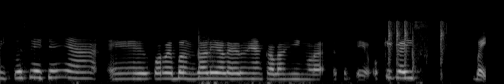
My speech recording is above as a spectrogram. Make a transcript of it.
റിക്വസ്റ്റ് അയച്ചാൽ ഞാൻ കുറേ ബംഗാളികളായിരുന്നു ഞാൻ കളഞ്ഞ് നിങ്ങളെ അക്സെപ്റ്റ് ചെയ്യാം. ഓക്കെ ഗൈസ് ബൈ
